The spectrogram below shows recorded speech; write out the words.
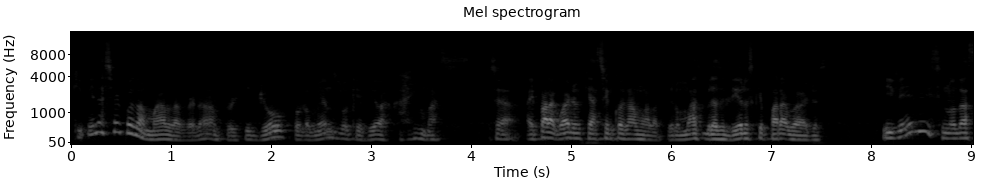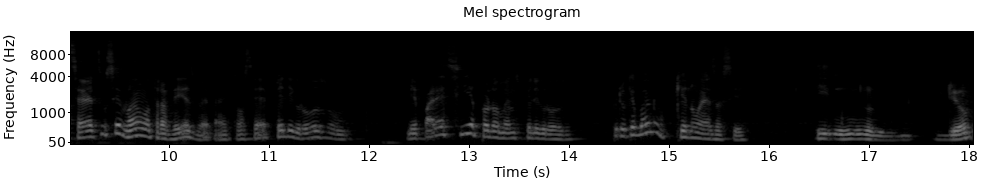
que vêm a ser coisa mala, verdade? Porque eu, por lo menos, o que veo acá, hay mais, o sea, hay paraguaios que hacen coisa mala, pero mais brasileiros que paraguaios. E vem, se não dá certo, você vai outra vez, verdade? Então, é peligroso. Me parecia, pelo menos, peligroso. Pero que bueno que não é assim. Mm, yo,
